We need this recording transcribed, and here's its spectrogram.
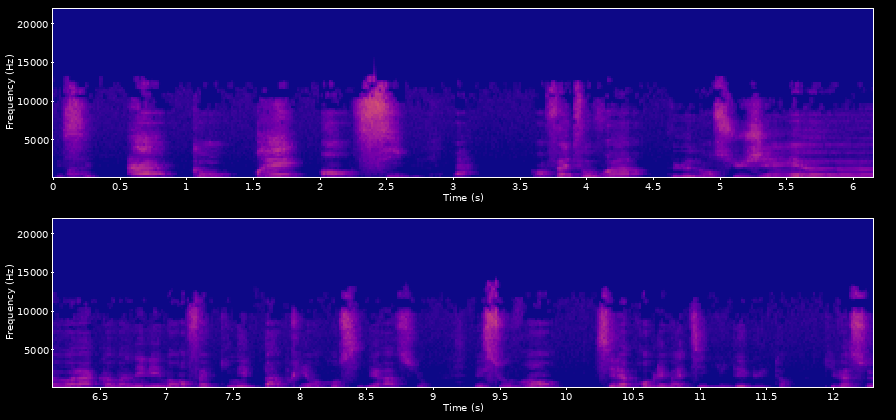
Mais c'est incompréhensible. Bah, en fait, il faut voir le non-sujet euh, voilà, comme un élément en fait, qui n'est pas pris en considération. Et souvent, c'est la problématique du débutant qui va se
